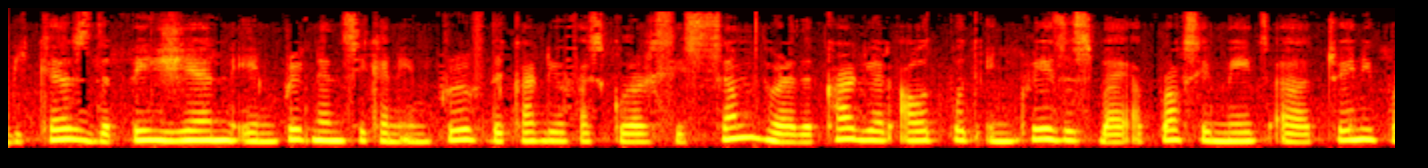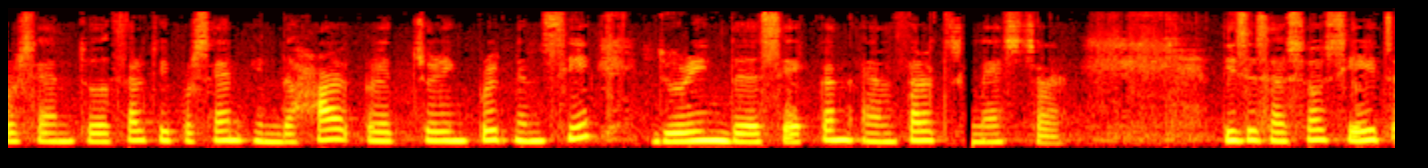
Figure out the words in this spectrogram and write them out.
because the patient in pregnancy can improve the cardiovascular system where the cardiac output increases by approximate uh, 20% to 30% in the heart rate during pregnancy during the second and third trimester. This is associated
